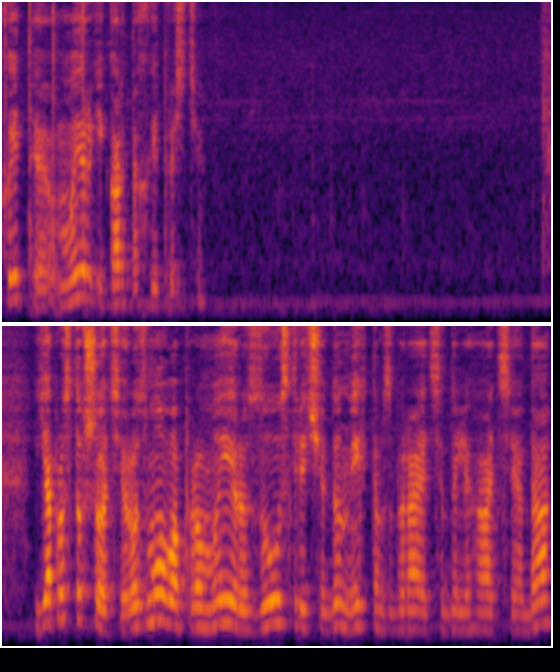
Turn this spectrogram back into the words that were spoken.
Хит... Мир і карта хитрості. Я просто в шоці. Розмова про мир, зустрічі, до них там збирається делегація. Да?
